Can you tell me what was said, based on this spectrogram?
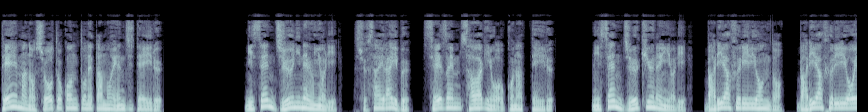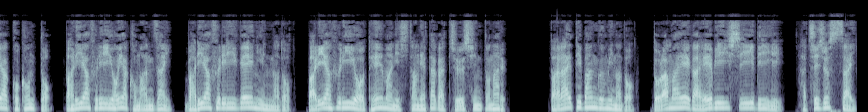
テーマのショートコントネタも演じている。2012年より、主催ライブ、生前騒ぎを行っている。2019年より、バリアフリー温度、バリアフリー親子コント、バリアフリー親子漫才、バリアフリー芸人など、バリアフリーをテーマにしたネタが中心となる。バラエティ番組など、ドラマ映画 ABCDE、80歳、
